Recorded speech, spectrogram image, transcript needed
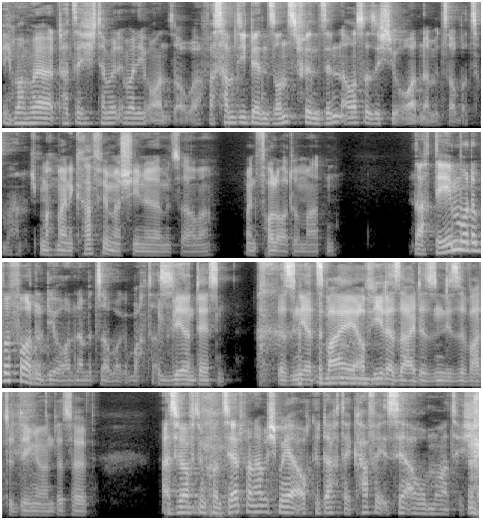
Ich mache mir tatsächlich damit immer die Ohren sauber. Was haben die denn sonst für einen Sinn, außer sich die Ohren damit sauber zu machen? Ich mache meine Kaffeemaschine damit sauber. Mein Vollautomaten. Nachdem oder bevor du die Ohren damit sauber gemacht hast? Währenddessen. Das sind ja zwei, auf jeder Seite sind diese Wattedinger und deshalb. Als wir auf dem Konzert waren, habe ich mir ja auch gedacht, der Kaffee ist sehr aromatisch.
